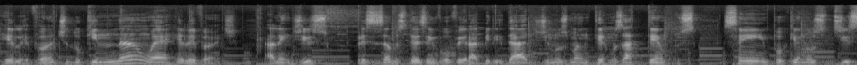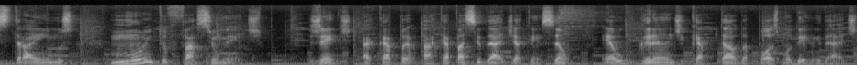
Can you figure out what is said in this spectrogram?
relevante do que não é relevante. Além disso, precisamos desenvolver a habilidade de nos mantermos atentos. Sim, porque nos distraímos muito facilmente. Gente, a, capa a capacidade de atenção é o grande capital da pós-modernidade.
